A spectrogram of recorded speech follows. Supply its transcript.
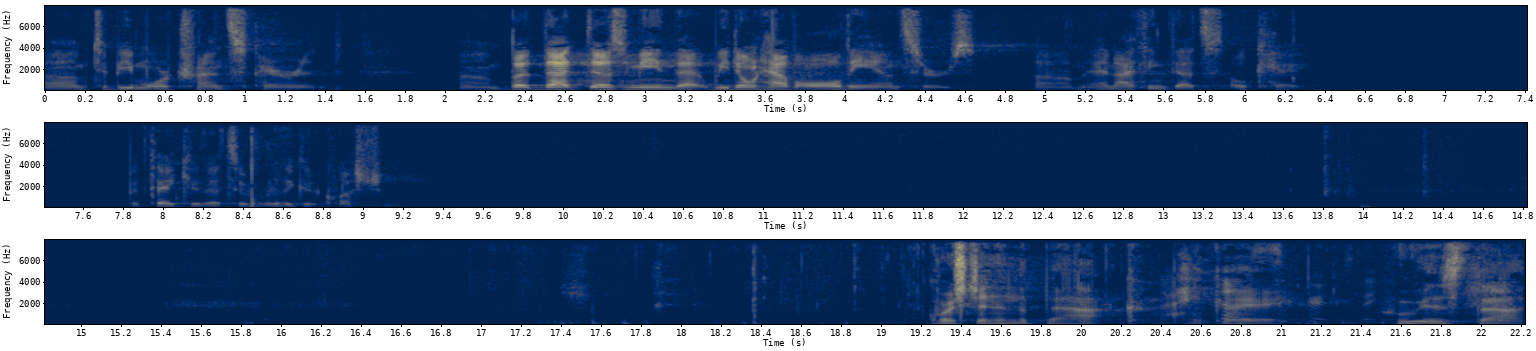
um, to be more transparent. Um, but that does mean that we don't have all the answers. Um, and I think that's okay. But thank you, that's a really good question. Question in the back. Okay. Who is that?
